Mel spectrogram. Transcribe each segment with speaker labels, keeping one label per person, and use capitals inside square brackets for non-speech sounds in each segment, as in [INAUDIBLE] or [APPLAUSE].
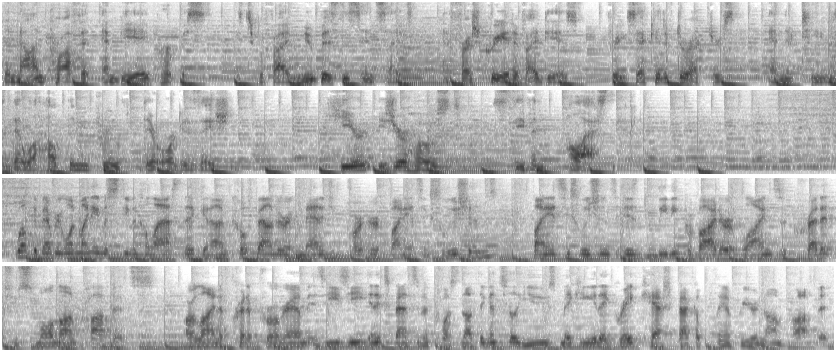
Speaker 1: The nonprofit MBA purpose is to provide new business insights and fresh creative ideas for executive directors and their teams that will help them improve their organization. Here is your host, Stephen Halasnik.
Speaker 2: Welcome, everyone. My name is Stephen Halasnik, and I'm co founder and managing partner of Financing Solutions. Financing Solutions is the leading provider of lines of credit to small nonprofits. Our line of credit program is easy, inexpensive, and costs nothing until used, making it a great cash backup plan for your nonprofit.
